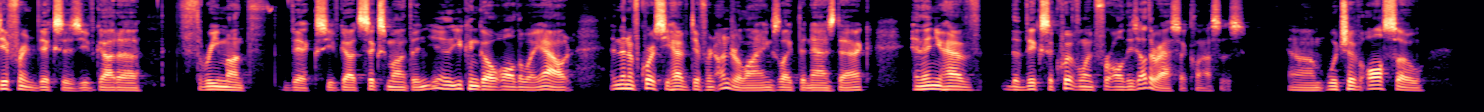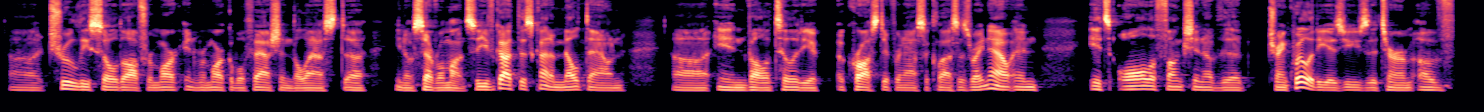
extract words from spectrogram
different VIXs. You've got a three month VIX, you've got six month, and you know, you can go all the way out. And then, of course, you have different underlyings like the NASDAQ. And then you have the VIX equivalent for all these other asset classes, um, which have also uh, truly sold off in remarkable fashion the last uh, you know several months. So you've got this kind of meltdown uh, in volatility a- across different asset classes right now. And it's all a function of the tranquility, as you use the term, of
